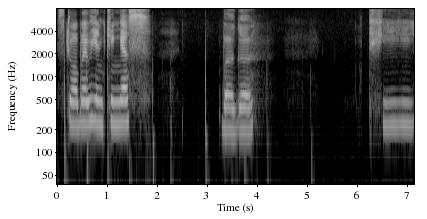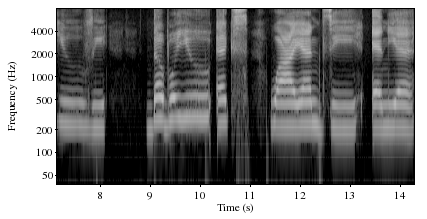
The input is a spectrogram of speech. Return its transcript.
strawberry and king S burger. Q U V W X Y and Z and yeah.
